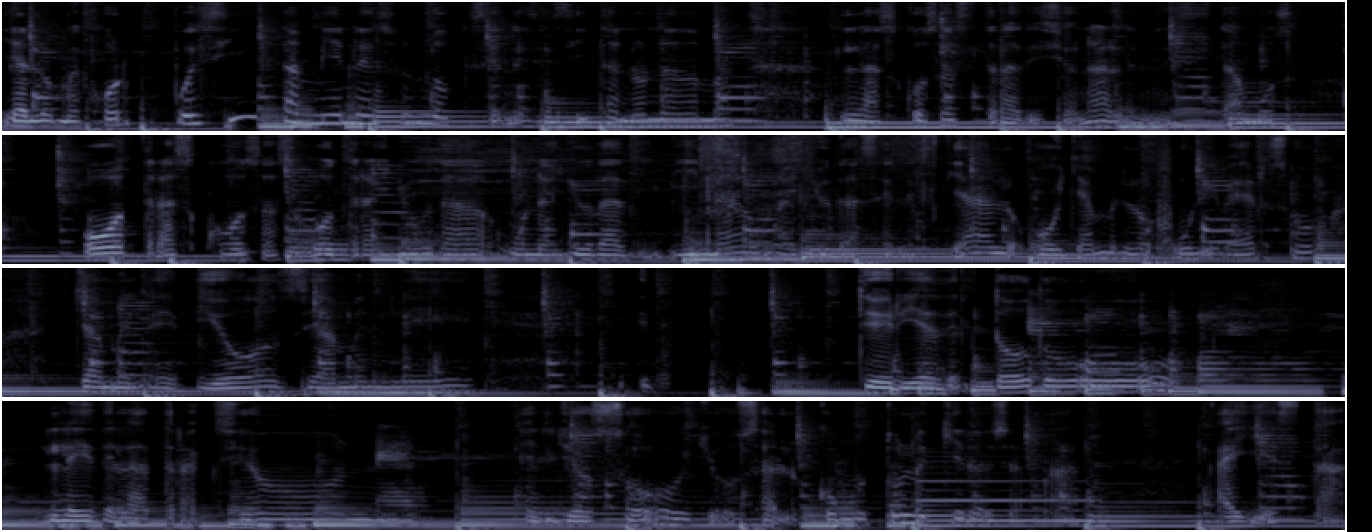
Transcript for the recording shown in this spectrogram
y a lo mejor pues sí también eso es lo que se necesita no nada más las cosas tradicionales necesitamos otras cosas otra ayuda una ayuda divina una ayuda o llámenlo universo llámenle Dios llámenle eh, teoría del todo ley de la atracción, el yo soy, o sea, como tú le quieras llamar, ahí está,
